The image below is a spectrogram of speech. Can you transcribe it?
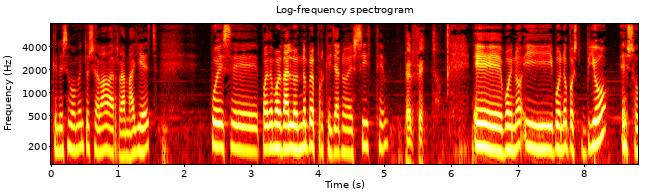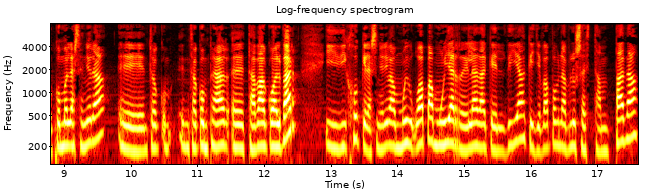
que en ese momento se llamaba Ramayet, pues eh, podemos dar los nombres porque ya no existen. Perfecto. Eh, bueno, y bueno, pues vio eso, como la señora eh, entró, entró, a comprar eh, tabaco al bar y dijo que la señora iba muy guapa, muy arreglada aquel día, que llevaba una blusa estampada,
